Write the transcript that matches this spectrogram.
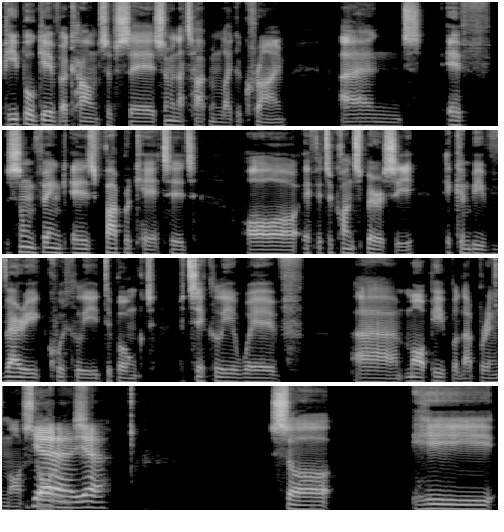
people give accounts of say something that's happened like a crime and if something is fabricated or if it's a conspiracy it can be very quickly debunked particularly with uh, more people that bring more stories. Yeah, yeah. so he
